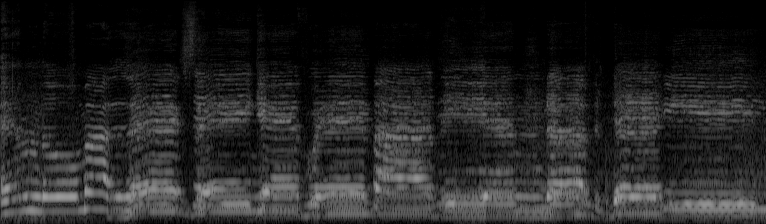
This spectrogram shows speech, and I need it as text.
And though my legs they gave way by the end of the day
